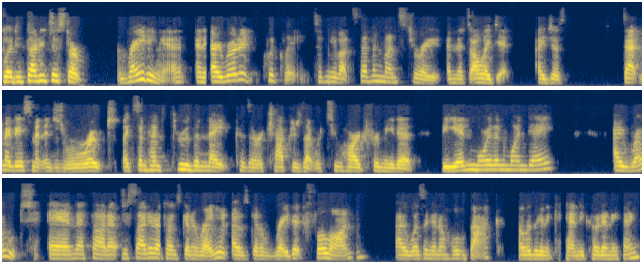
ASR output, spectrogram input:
So I decided to start writing it and I wrote it quickly. It took me about seven months to write, and that's all I did. I just sat in my basement and just wrote, like sometimes through the night, because there were chapters that were too hard for me to be in more than one day. I wrote and I thought I decided if I was going to write it, I was going to write it full on. I wasn't going to hold back. I wasn't going to candy coat anything.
